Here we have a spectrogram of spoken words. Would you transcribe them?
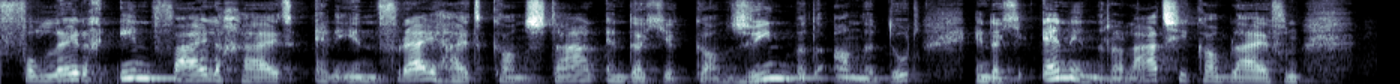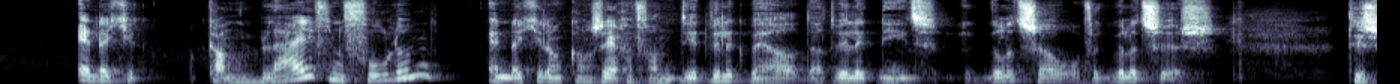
volledig in veiligheid en in vrijheid kan staan en dat je kan zien wat de ander doet en dat je en in relatie kan blijven en dat je kan blijven voelen en dat je dan kan zeggen van dit wil ik wel, dat wil ik niet, ik wil het zo of ik wil het zus. Het is,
